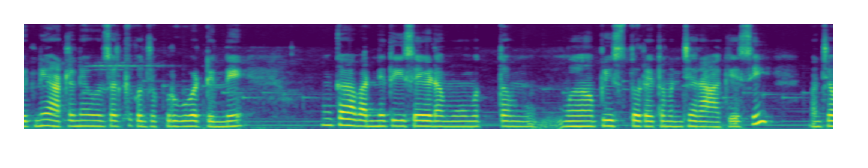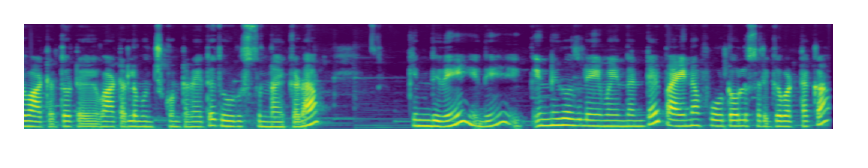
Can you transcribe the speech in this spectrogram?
వాటిని అట్లనే సరికి కొంచెం పురుగు పట్టింది. ఇంకా అవన్నీ తీసేయడము మొత్తం పీస్తో అయితే మంచిగా రాకేసి మంచిగా వాటర్తో వాటర్లో ముంచుకుంటానైతే తుడుస్తున్నాయి ఇక్కడ. కిందిది ఇది. ఇన్ని రోజులు ఏమైందంటే పైన ఫోటోలు సరిగ్గా పట్టక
